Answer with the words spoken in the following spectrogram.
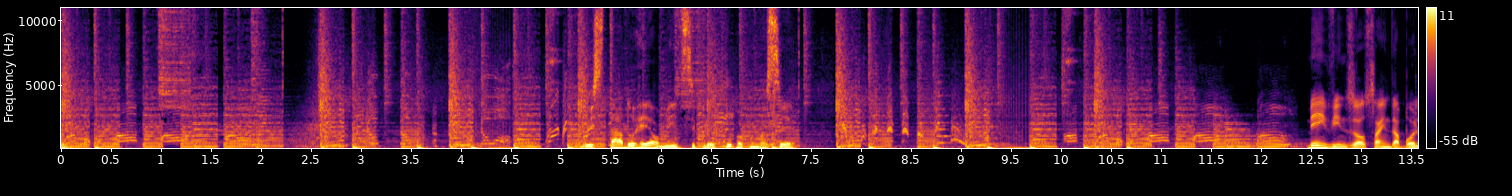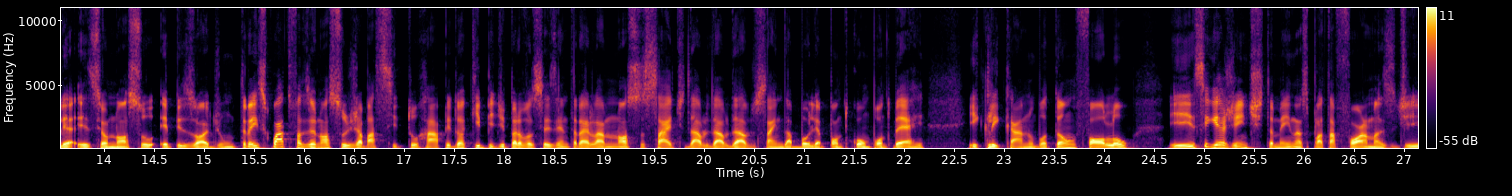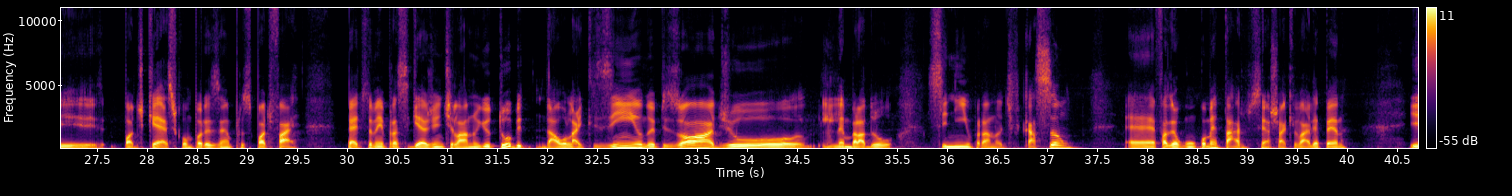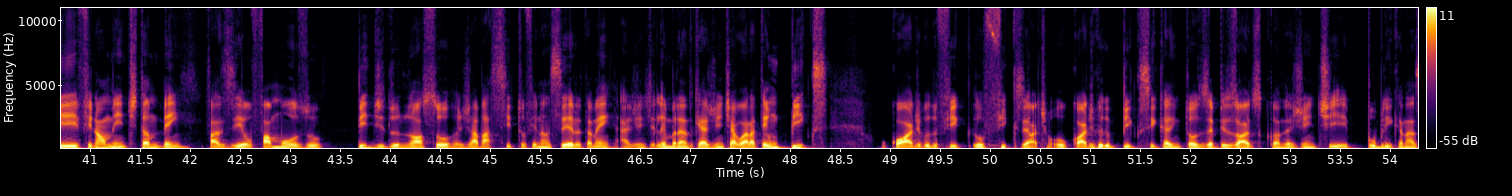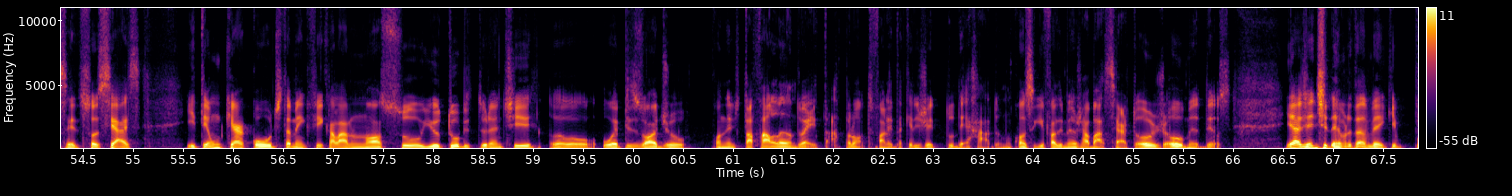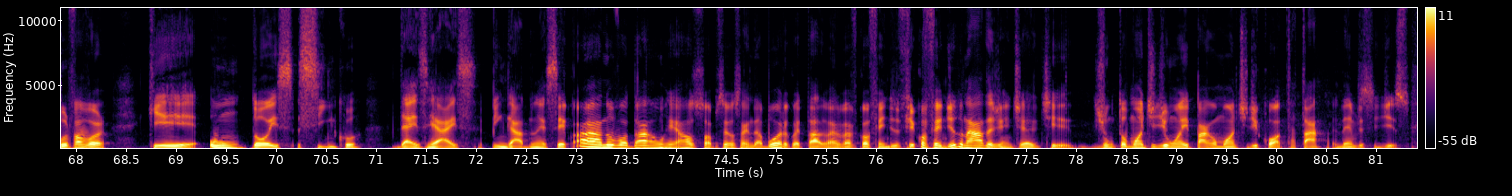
O Estado realmente se preocupa com você? Bem-vindos ao Saindo da Bolha, esse é o nosso episódio 134, fazer nosso jabacito rápido aqui, pedir para vocês entrarem lá no nosso site www.saindabolha.com.br e clicar no botão follow e seguir a gente também nas plataformas de podcast, como por exemplo o Spotify. Pede também para seguir a gente lá no YouTube, dar o likezinho no episódio, lembrar do sininho para notificação, é, fazer algum comentário se achar que vale a pena. E finalmente também fazer o famoso pedido do nosso jabacito financeiro também. A gente, lembrando que a gente agora tem um Pix. O código do Fix, o é ótimo. O código do Pix fica em todos os episódios quando a gente publica nas redes sociais. E tem um QR Code também que fica lá no nosso YouTube durante o, o episódio quando a gente tá falando aí, tá, pronto, falei daquele jeito tudo errado, não consegui fazer meu jabá certo hoje, oh meu Deus. E a gente lembra também que, por favor, que um, dois, cinco, dez reais pingado no seco. Ah, não vou dar um real só pra você sair da bolha, coitado. Vai, vai ficar ofendido. Fica ofendido nada, gente. A gente junta um monte de um aí, paga um monte de cota, tá? Lembre-se disso.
